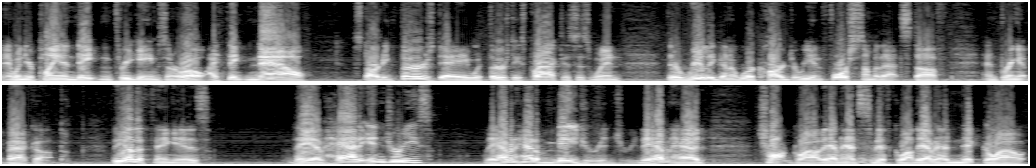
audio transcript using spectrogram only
and when you're playing Dayton three games in a row, I think now, starting Thursday with Thursday's practice, is when they're really going to work hard to reinforce some of that stuff and bring it back up. The other thing is, they have had injuries. They haven't had a major injury. They haven't had Chaulk go out. They haven't had mm-hmm. Smith go out. They haven't had Nick go out.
